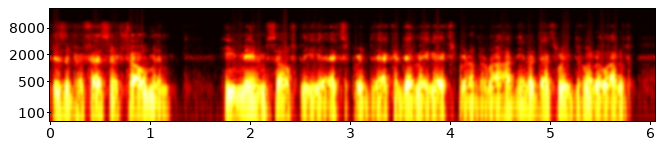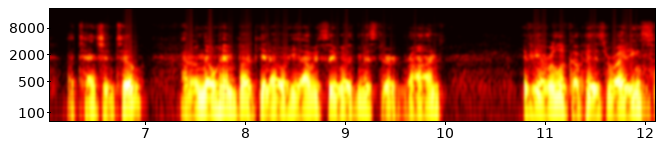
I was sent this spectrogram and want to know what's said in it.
there's a professor, Feldman. He made himself the expert, the academic expert on the Ran. You know, that's what he devoted a lot of attention to. I don't know him, but, you know, he obviously was Mr. Ran, if you ever look up his writings.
